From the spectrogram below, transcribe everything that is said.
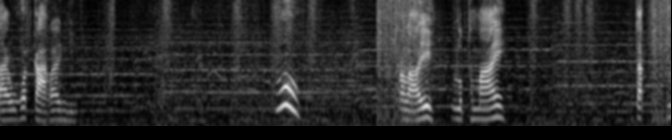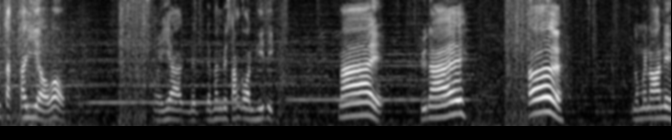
ตายโคตรกากแล้วจริง อะไรหลบทำไมรู้จักรู้จักตาเหี่ยวเปล่าไอ้เหี้ยเดี๋ยวเดี๋ยวมันไปซ้ำกับวันพีชอีกไม่อยู่ไหน เอ้ยลงไปนอนดิ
